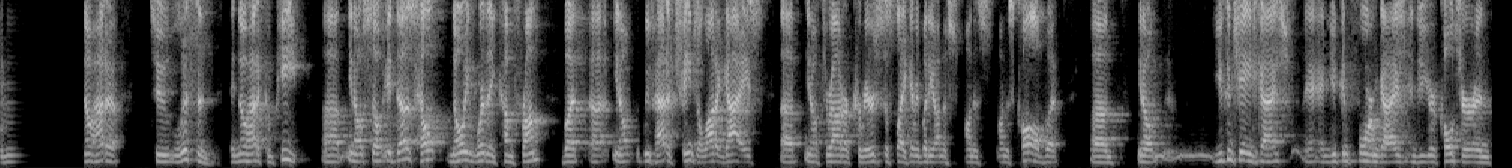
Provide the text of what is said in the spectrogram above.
know how to to listen, they know how to compete. Uh, you know, so it does help knowing where they come from. But uh, you know, we've had to change a lot of guys, uh, you know, throughout our careers, just like everybody on this on this on this call. But um, you know, you can change guys and you can form guys into your culture and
